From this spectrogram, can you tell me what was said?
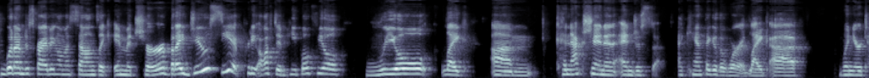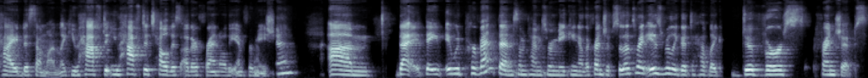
what I'm describing almost sounds like immature, but I do see it pretty often. People feel real like um connection and, and just, I can't think of the word, like, uh, when you're tied to someone, like you have to, you have to tell this other friend all the information. Um, that they it would prevent them sometimes from making other friendships. So that's why it is really good to have like diverse friendships.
